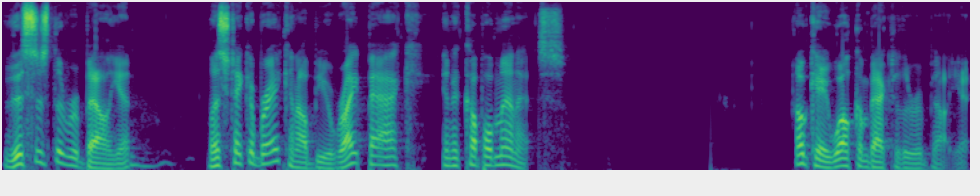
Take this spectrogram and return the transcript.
This is The Rebellion. Let's take a break and I'll be right back in a couple minutes. Okay, welcome back to the Rebellion.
